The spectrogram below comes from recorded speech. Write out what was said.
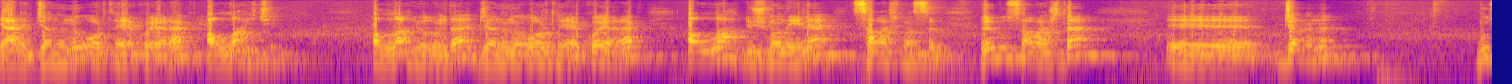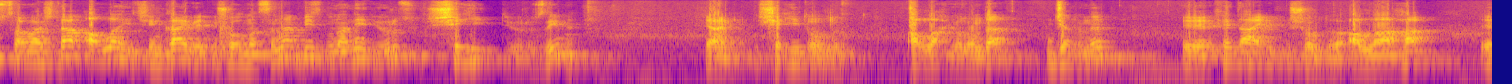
Yani canını ortaya koyarak Allah için Allah yolunda canını ortaya koyarak Allah düşmanı ile savaşması ve bu savaşta e, canını bu savaşta Allah için kaybetmiş olmasına biz buna ne diyoruz? Şehit diyoruz değil mi? Yani şehit oldu. Allah yolunda canını e, feda etmiş oldu. Allah'a e,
